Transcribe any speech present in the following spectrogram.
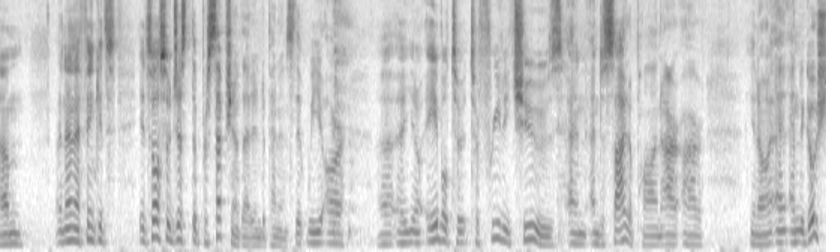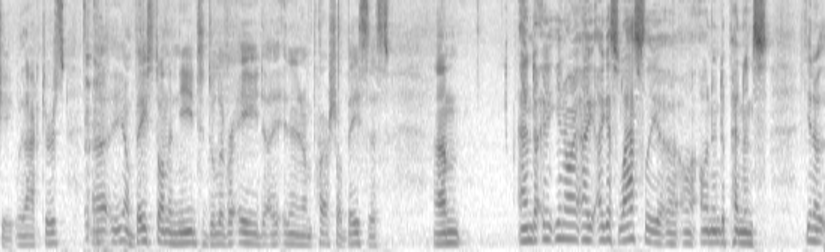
Um, and then I think it's it's also just the perception of that independence that we are, uh, uh, you know, able to, to freely choose and, and decide upon our, our you know, and, and negotiate with actors, uh, you know, based on the need to deliver aid uh, in an impartial basis. Um, and uh, you know, I, I guess lastly uh, on, on independence, you know,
